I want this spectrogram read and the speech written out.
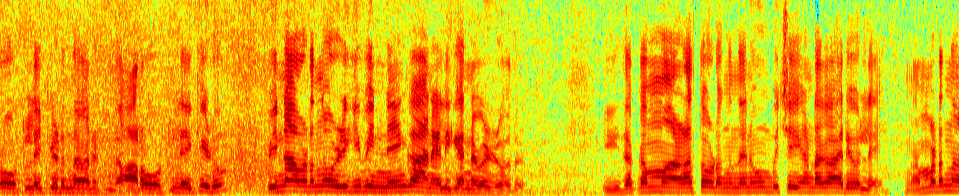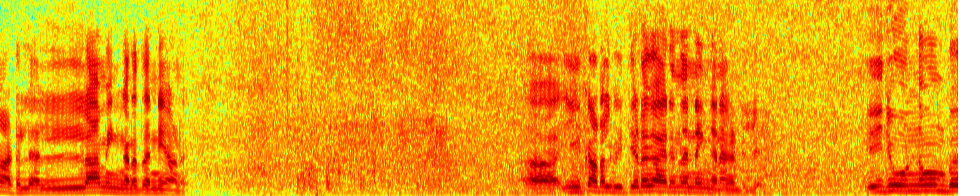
റോട്ടിലേക്ക് ഇടുന്ന കണ്ടിട്ടുണ്ട്. ആ റോട്ടിലേക്ക് ഇടും. പിന്നെ അവിടെ നിന്ന് ഒഴുകി പിന്നെയും കാനയിലേക്ക് തന്നെ വീഴും ഇതൊക്കെ മഴ തുടങ്ങുന്നതിന് മുമ്പ് ചെയ്യേണ്ട കാര്യമല്ലേ? നമ്മുടെ നാട്ടിലെല്ലാം ഇങ്ങനെ തന്നെയാണ്. ഈ കടൽ ഭിത്തിയുടെ കാര്യം തന്നെ ഇങ്ങനെ കണ്ടില്ലേ? ഈ ജൂണിന് മുമ്പ്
